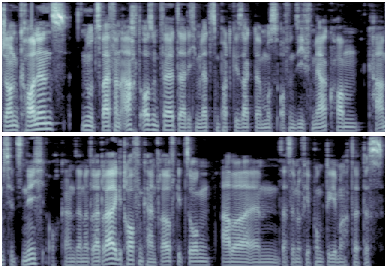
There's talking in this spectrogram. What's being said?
John Collins, nur zwei von acht aus dem Feld. Da hatte ich im letzten Pod gesagt, da muss offensiv mehr kommen. Kam es jetzt nicht. Auch keinen seiner 3-3 getroffen, keinen Freiwurf gezogen. Aber ähm, dass er nur vier Punkte gemacht hat, das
